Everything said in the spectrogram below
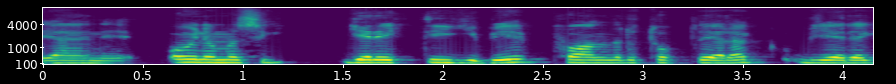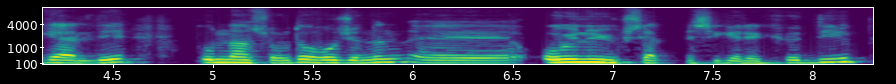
yani oynaması gerektiği gibi puanları toplayarak bir yere geldi. Bundan sonra da hocanın e, oyunu yükseltmesi gerekiyor deyip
